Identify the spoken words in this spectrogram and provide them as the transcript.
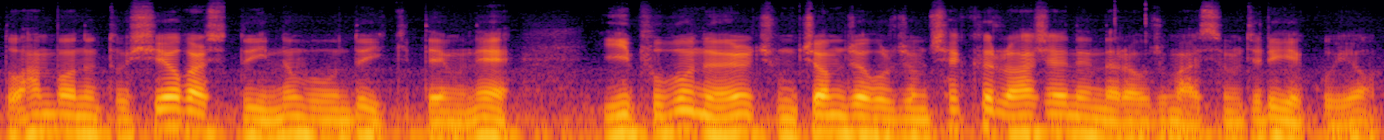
또 한 번은 또 쉬어갈 수도 있는 부분도 있기 때문에 이 부분을 중점적으로 좀 체크를 하셔야 된다라고 좀 말씀을 드리겠고요.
